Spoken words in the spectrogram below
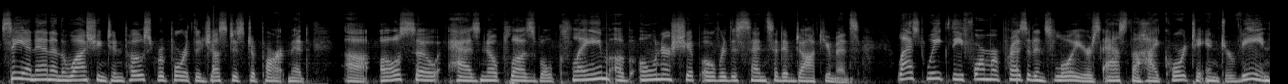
CNN and the Washington Post report the Justice Department uh, also has no plausible claim of ownership over the sensitive documents. Last week, the former president's lawyers asked the High Court to intervene,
